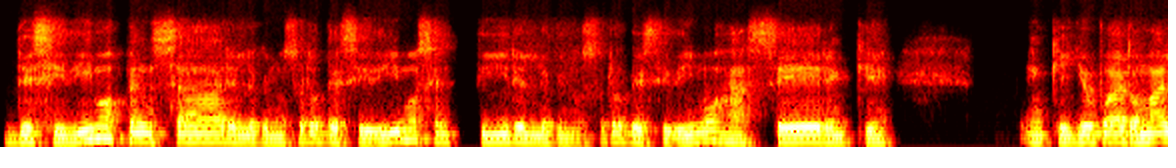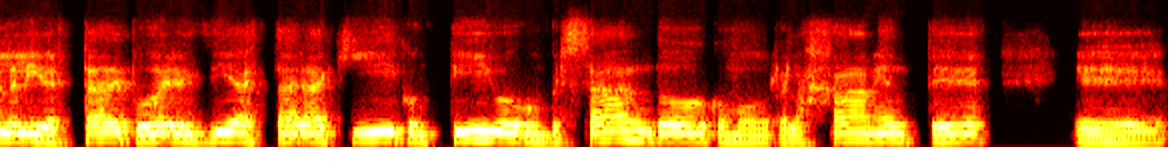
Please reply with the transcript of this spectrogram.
decidimos pensar, en lo que nosotros decidimos sentir, en lo que nosotros decidimos hacer, en que, en que yo pueda tomar la libertad de poder hoy día estar aquí contigo, conversando, como relajadamente, eh,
